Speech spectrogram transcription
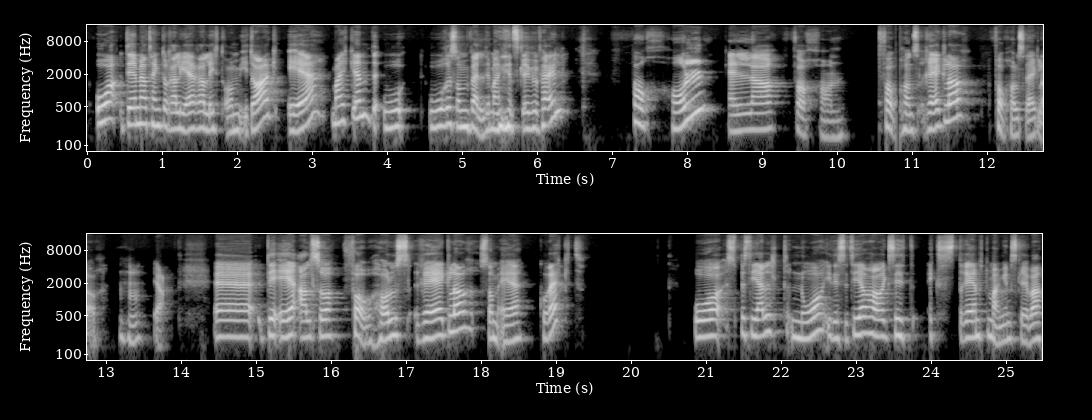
og det vi har tenkt å raljere litt om i dag, er, Maiken, det ordet som veldig mange skriver feil. Forhold eller forhånd? Forhåndsregler. Forholdsregler. ja. Eh, det er altså forholdsregler som er korrekt. Og spesielt nå i disse tider har jeg sett ekstremt mange skrive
